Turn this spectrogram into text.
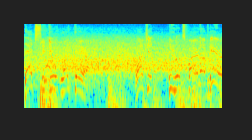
That should do it right there. Watch it. He looks fired up here.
